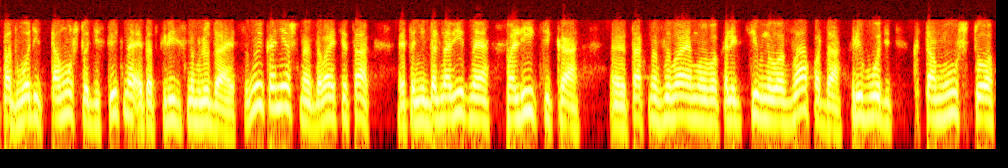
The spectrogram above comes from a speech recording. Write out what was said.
подводит к тому, что действительно этот кризис наблюдается. Ну и, конечно, давайте так, это недальновидная политика э, так называемого коллективного Запада приводит к тому, что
